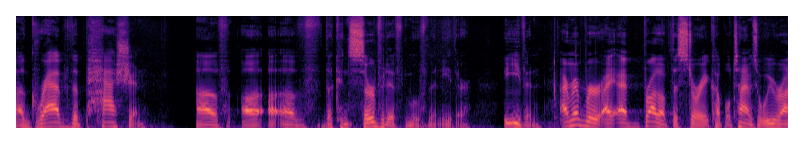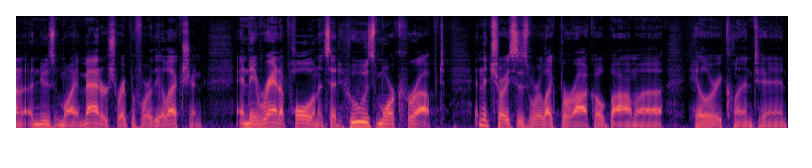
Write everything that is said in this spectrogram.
uh, grabbed the passion of uh, of the conservative movement either. Even I remember I, I, brought up this story a couple times. We were on a News and Why It Matters right before the election, and they ran a poll and it said who is more corrupt, and the choices were like Barack Obama, Hillary Clinton,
